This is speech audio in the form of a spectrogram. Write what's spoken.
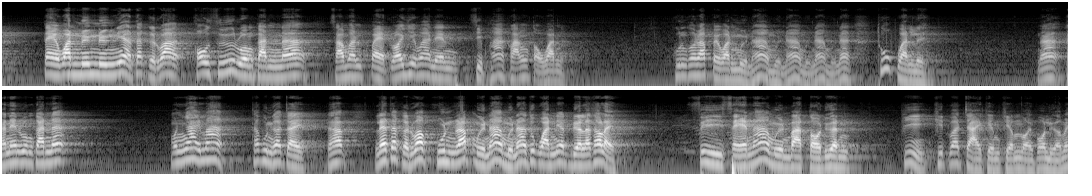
2,000 แต่วันหนึ่งหนึ่งเนี่ยถ้าเกิดว่าเขาซื้อรวมกันนะ3,825คะแนน15 ครั้งต่อวัน คุณก็รับไปวันหมื่นห้าหมื่นห้าหมื่นห้าหมื่นห้าทุกวันเลยนะคะแนนรวมกันนะมันง่ายมาก ถ้าคุณเข้าใจนะครับ และถ้าเกิดว่าคุณรับหมื่นห้าหมื่นห้าทุกวันเนี่ยเดือนละเท่าไหร่ สี่แสนห้าหมื่นบาทต่อเดือน พี่คิดว่าจ่ายเค็มๆหน่อยพอเหลือไหม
